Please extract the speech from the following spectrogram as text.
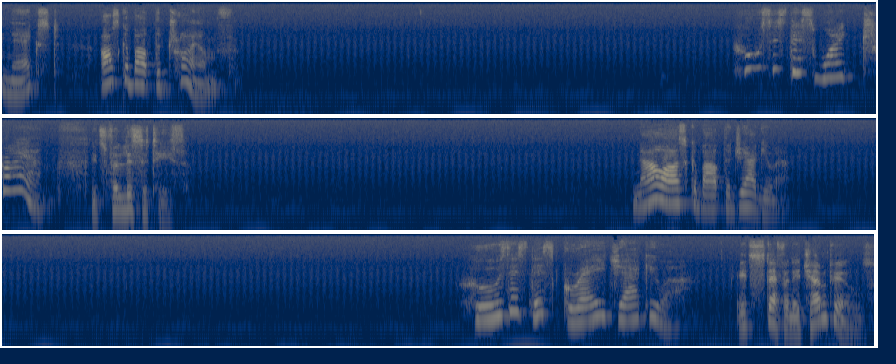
Next, ask about the Triumph. Whose is this white Triumph? It's Felicity's. Now ask about the Jaguar. Whose is this grey Jaguar? It's Stephanie Champion's.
